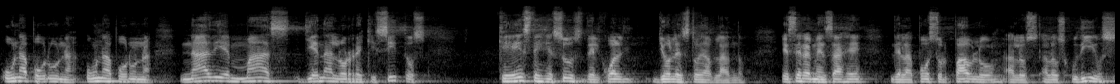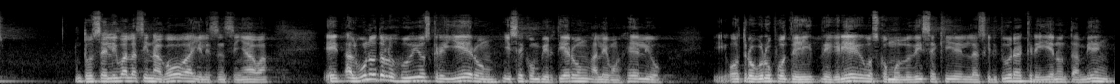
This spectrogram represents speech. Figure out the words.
una por una, una por una. Nadie más llena los requisitos que este Jesús del cual yo le estoy hablando. Ese era el mensaje del apóstol Pablo a los, a los judíos. Entonces él iba a la sinagoga y les enseñaba. Eh, algunos de los judíos creyeron y se convirtieron al Evangelio. Y otro grupo de, griegos, como lo dice aquí en la escritura, creyeron también.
